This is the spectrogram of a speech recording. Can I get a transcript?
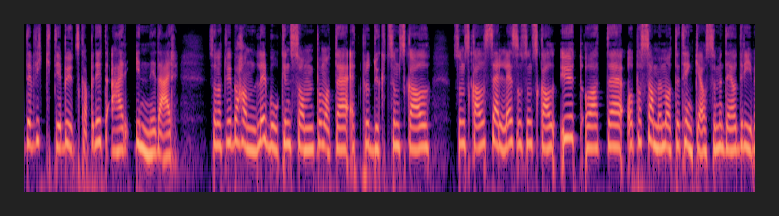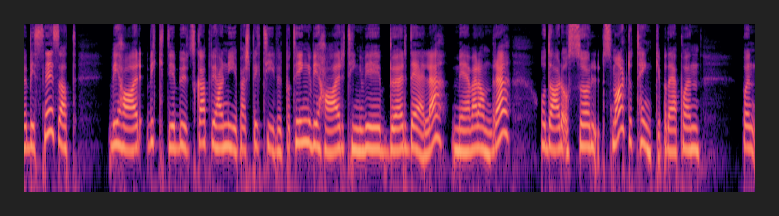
det viktige budskapet ditt er inni der. Sånn at vi behandler boken som på en måte et produkt som skal, som skal selges, og som skal ut, og, at, eh, og, på samme måte tenker jeg også med det å drive business, at vi har viktige budskap, vi har nye perspektiver på ting, vi har ting vi bør dele med hverandre, og da er det også smart å tenke på det på en, på en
